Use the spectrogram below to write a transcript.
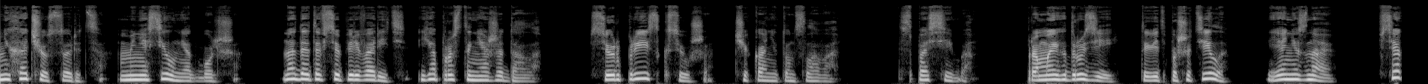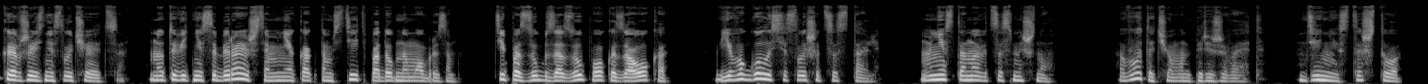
Не хочу ссориться, у меня сил нет больше. Надо это все переварить, я просто не ожидала. «Сюрприз, Ксюша», — чеканит он слова. «Спасибо. Про моих друзей. Ты ведь пошутила? Я не знаю. Всякое в жизни случается. Но ты ведь не собираешься мне как-то мстить подобным образом, Типа зуб за зуб, око за око. В его голосе слышится сталь. Мне становится смешно. Вот о чем он переживает. «Денис, ты что?»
